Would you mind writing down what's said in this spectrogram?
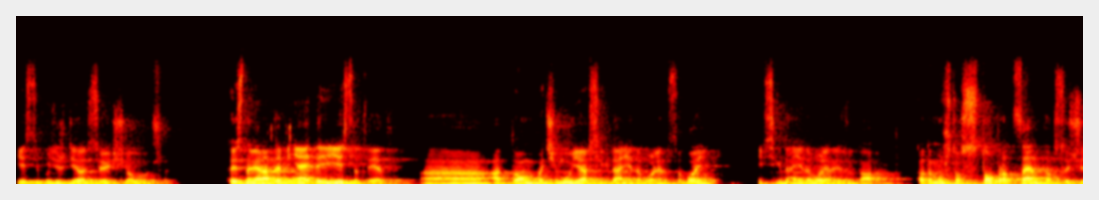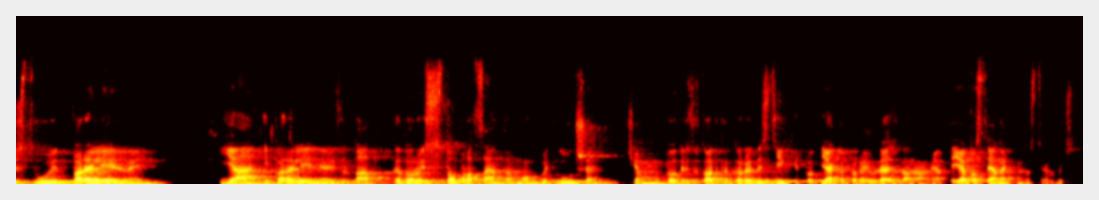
если будешь делать все еще лучше. То есть, наверное, для меня это и есть ответ э, о том, почему я всегда недоволен собой и всегда недоволен результатом. Потому что 100% существует параллельный я и параллельный результат, который 100% мог быть лучше, чем тот результат, который достиг, и тот я, который являюсь в данный момент. И я постоянно к нему стремлюсь.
